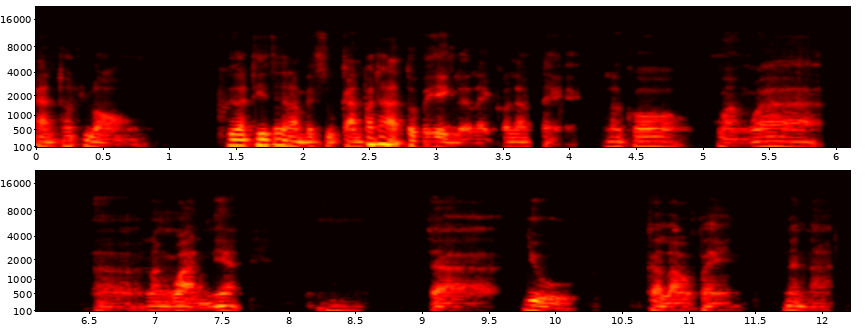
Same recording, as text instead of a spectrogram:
การทดลอง พื่อที่จะนำไปสู่การพัฒนาตัวเองหรืออะไรก็แล้วแต่ แล้วก็หวังว่ารางวัลเนี่ยจะอยู่กับเราไปนานๆ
